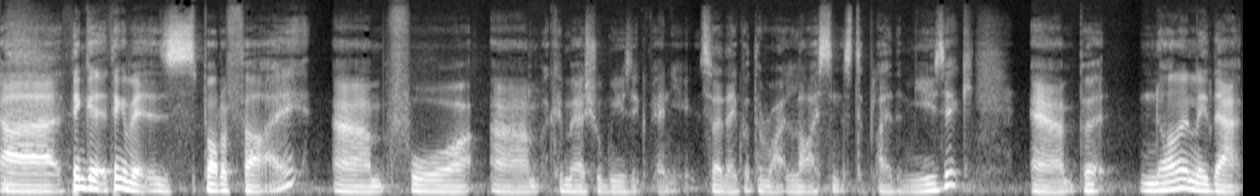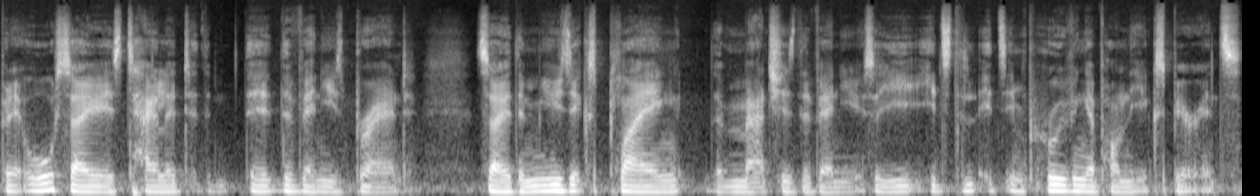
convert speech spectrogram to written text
uh, think think of it as Spotify um, for um, a commercial music venue. So they've got the right license to play the music, um, but not only that, but it also is tailored to the, the, the venue's brand. So the music's playing that matches the venue. So you, it's it's improving upon the experience.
